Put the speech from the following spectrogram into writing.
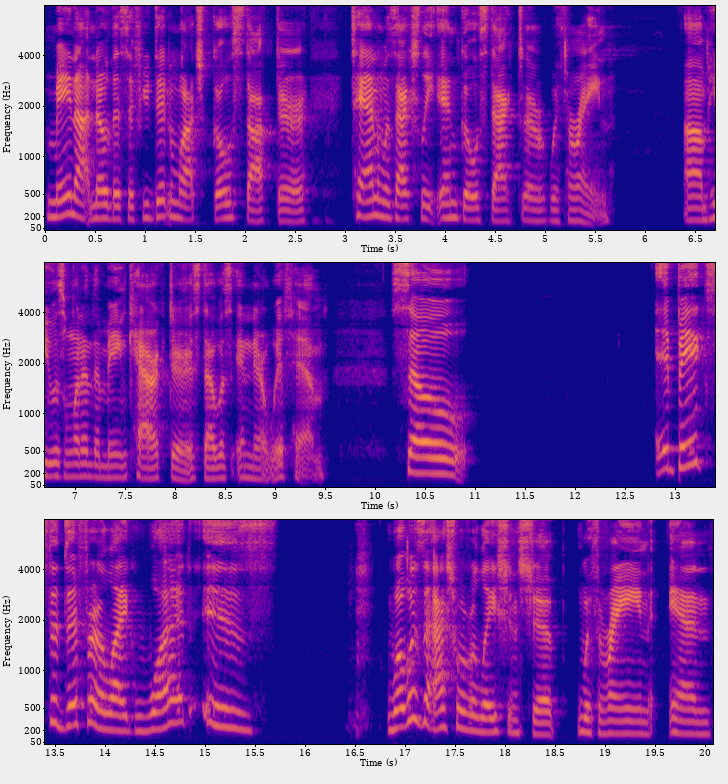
may not know this. If you didn't watch Ghost Doctor, Tan was actually in Ghost Doctor with Rain. Um, he was one of the main characters that was in there with him. So it begs to differ like what is what was the actual relationship with Rain and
